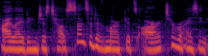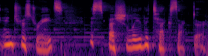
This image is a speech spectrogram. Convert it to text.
highlighting just how sensitive markets are to rising interest rates, especially the tech sector.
